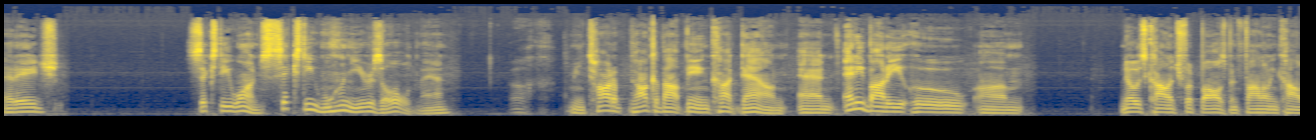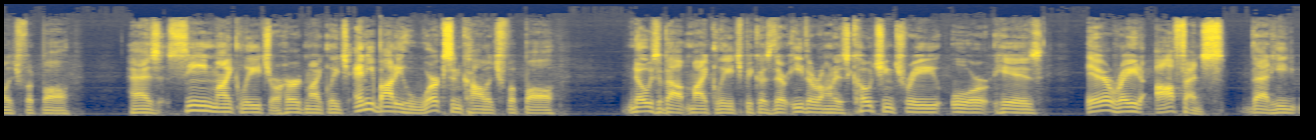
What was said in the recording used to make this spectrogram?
at age 61. 61 years old, man. I mean, talk, talk about being cut down. And anybody who um, knows college football, has been following college football, has seen Mike Leach or heard Mike Leach. Anybody who works in college football knows about Mike Leach because they're either on his coaching tree or his air raid offense that he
